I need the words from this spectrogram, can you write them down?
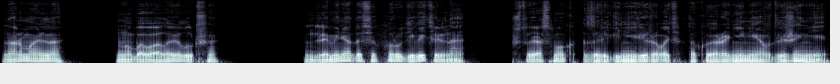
Нормально, но бывало и лучше. Для меня до сих пор удивительно, что я смог зарегенерировать такое ранение в движении.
